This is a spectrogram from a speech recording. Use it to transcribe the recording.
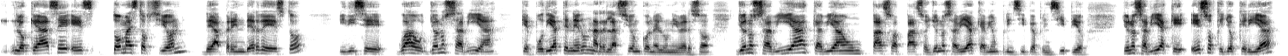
Lo que hace es, toma esta opción de aprender de esto y dice, wow, yo no sabía que podía tener una relación con el universo. Yo no sabía que había un paso a paso, yo no sabía que había un principio a principio, yo no sabía que eso que yo quería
